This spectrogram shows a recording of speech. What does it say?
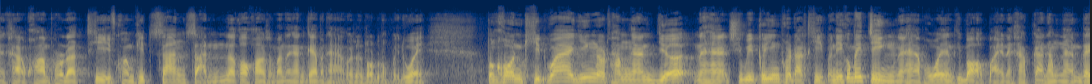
นะครับความ productive ความคิดสร้างสรรค์แล้วก็ความสามารถในการแก้ปัญหาก็จะลดลงไปด้วยบางคนคิดว่ายิ่งเราทำงานเยอะนะฮะชีวิตก็ยิ่ง productive อันนี้ก็ไม่จริงนะฮะเพราะว่าอย่างที่บอกไปนะครับการทำงานได้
